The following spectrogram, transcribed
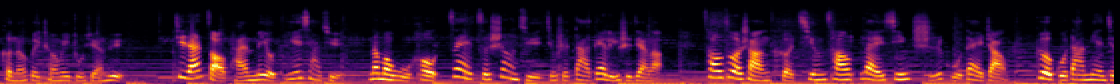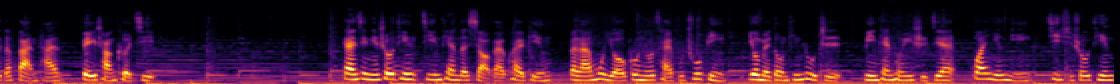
可能会成为主旋律。既然早盘没有跌下去，那么午后再次上去就是大概率事件了。操作上可清仓，耐心持股待涨，个股大面积的反弹非常可期。感谢您收听今天的小白快评，本栏目由公牛财富出品，优美动听录制。明天同一时间，欢迎您继续收听。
